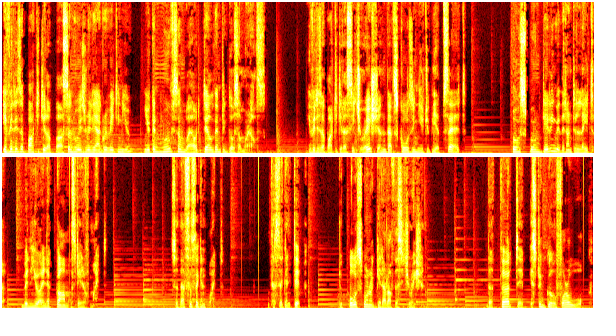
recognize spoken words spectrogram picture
If it is a particular person who is really aggravating you, you can move somewhere or tell them to go somewhere else. If it is a particular situation that's causing you to be upset, postpone dealing with it until later when you are in a calmer state of mind. So that's the second point. The second tip to postpone or get out of the situation. The third tip is to go for a walk.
